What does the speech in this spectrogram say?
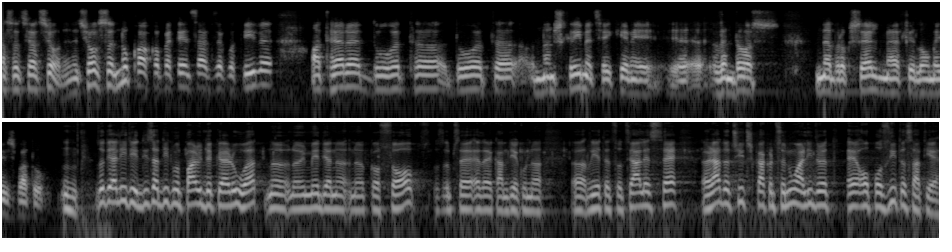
asociacioni. Në qoftë se nuk ka kompetenca ekzekutive, atëherë duhet, duhet nënshkrimet që i kemi vendosë në Bruksel me fillu me i zbatu. Mhm. Zoti Aliti, disa ditë më parë ju deklaruat në media në Kosovë, sepse edhe e kam ndjekur në rrjetet sociale, se Radoiçiq ka kërcënuar liderët e opozitës atje.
